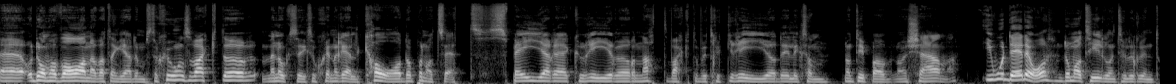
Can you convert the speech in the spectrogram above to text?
Eh, och de har vana av att agera demonstrationsvakter, men också liksom generell kader på något sätt. Spejare, kurirer, nattvakter vid tryckerier, det är liksom någon typ av någon kärna. OD då, de har tillgång till runt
